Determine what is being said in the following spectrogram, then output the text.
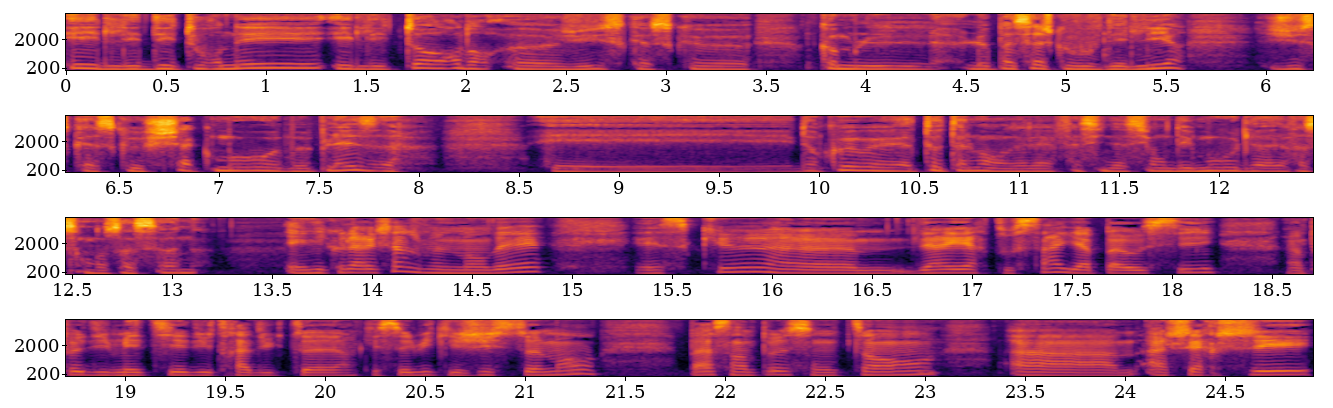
et de les détourner et de les tordre euh, jusqu'à ce que, comme le, passage que vous venez de lire, jusqu'à ce que chaque mot me plaise. Et donc oui, oui, totalement, la fascination des mots, de la façon dont ça sonne. Et Nicolas Richard, je me demandais, est-ce que euh, derrière tout ça, il n'y a pas aussi un peu du métier du traducteur, qui est celui qui justement passe un peu son temps à, à chercher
